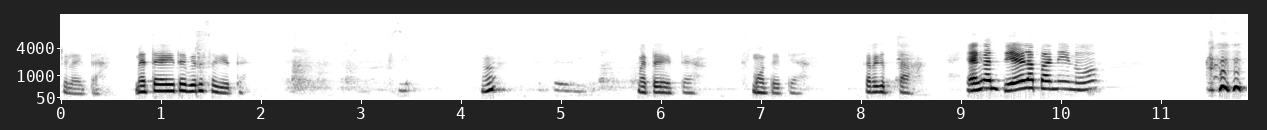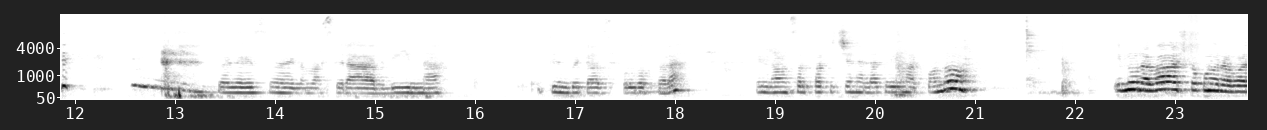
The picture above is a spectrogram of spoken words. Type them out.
ಚಲೋ ಆಯ್ತಾ? ಮೆತ್ತೆ ಐತೆ ಬಿರುಸಾಗೈತೆ ಹ್ಞೂ ಮೆತ್ತೆ ಐತೆ ಸ್ಮೂತ್ ಐತೆ ಕರಗುತ್ತಾ? ಹೆಂಗಂತ ಹೇಳಪ್ಪ ನೀನು? ನಮ್ಮ ಹಸಿರ ಅರ್ಡಿ ಇನ್ನು ತಿಂದ್ಬಿಟ್ಟು ಸ್ಕೂಲ್ಗೆ ಹೋಗ್ತಾರೆ ಇನ್ನು ಸ್ವಲ್ಪ ಕಿಚನ್ ಎಲ್ಲ ಕ್ಲೀನ್ ಮಾಡಿಕೊಂಡು ಇನ್ನೂ ರವೆ ಎಷ್ಟೊಕೊಂಡು ರವೆ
